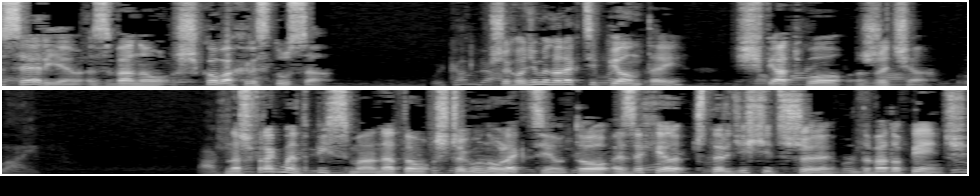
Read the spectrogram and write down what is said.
serię zwaną Szkoła Chrystusa. Przechodzimy do lekcji piątej Światło życia. Nasz fragment pisma na tą szczególną lekcję to Ezechiel 43, 2 do 5.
